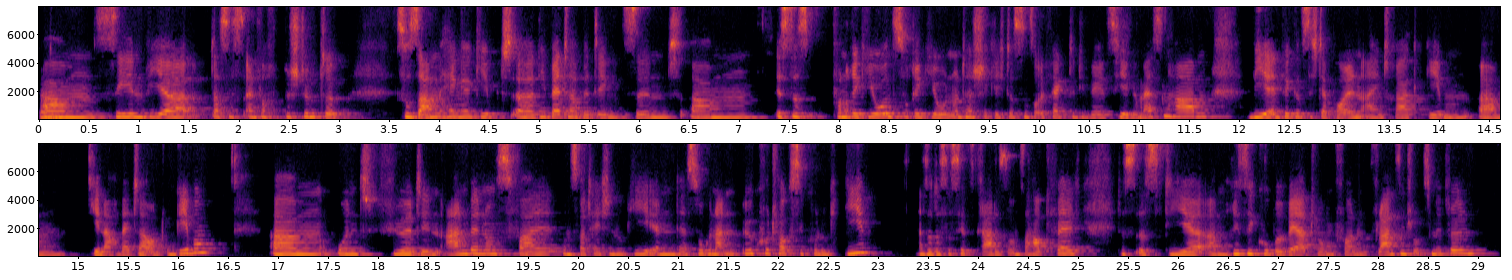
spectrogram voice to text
Mhm. Ähm, sehen wir, dass es einfach bestimmte Zusammenhänge gibt, äh, die wetterbedingt sind. Ähm, ist es von Region zu Region unterschiedlich? Das sind so Effekte, die wir jetzt hier gemessen haben. Wie entwickelt sich der Polleneintrag gegeben, ähm, je nach Wetter und Umgebung? Ähm, und für den Anwendungsfall unserer Technologie in der sogenannten Ökotoxikologie, also das ist jetzt gerade so unser Hauptfeld. Das ist die ähm, Risikobewertung von Pflanzenschutzmitteln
